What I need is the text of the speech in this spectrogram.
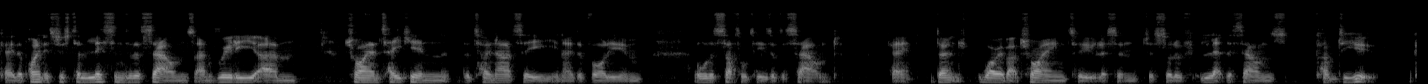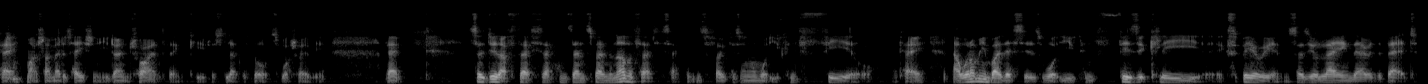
Okay, the point is just to listen to the sounds and really um, try and take in the tonality, you know, the volume, all the subtleties of the sound. Okay, don't worry about trying to listen, just sort of let the sounds come to you. Okay, much like meditation, you don't try and think, you just let the thoughts wash over you. Okay, so do that for 30 seconds, then spend another 30 seconds focusing on what you can feel. Okay. Now, what I mean by this is what you can physically experience as you're laying there in the bed.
